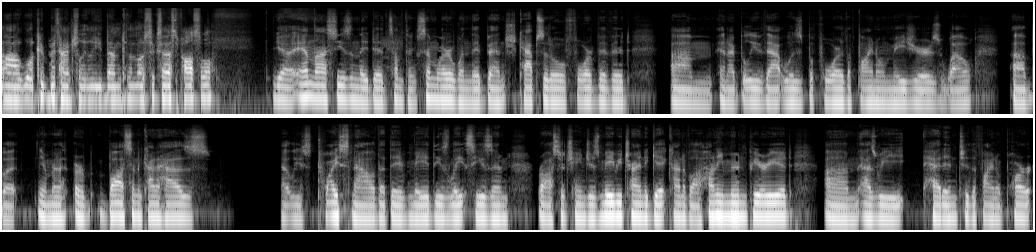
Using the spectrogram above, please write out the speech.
uh, what could potentially lead them to the most success possible. Yeah, and last season they did something similar when they benched Capsule for Vivid, um, and I believe that was before the final major as well. Uh, but you know, or Boston kind of has at least twice now that they've made these late season roster changes, maybe trying to get kind of a honeymoon period um, as we head into the final part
